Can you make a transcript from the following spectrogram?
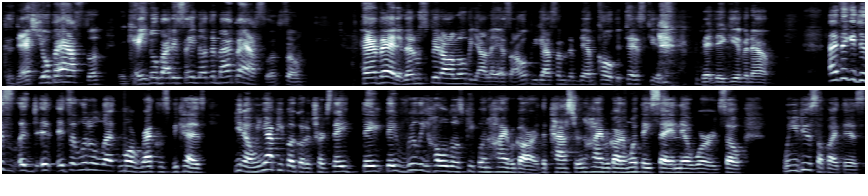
because that's your pastor and can't nobody say nothing about pastor. So have at it. Let them spit all over y'all ass. I hope you got some of them damn COVID test kits that they're giving out. I think it just it, it's a little more reckless because you know when you have people that go to church, they they they really hold those people in high regard, the pastor in high regard, and what they say in their words. So when you do stuff like this,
